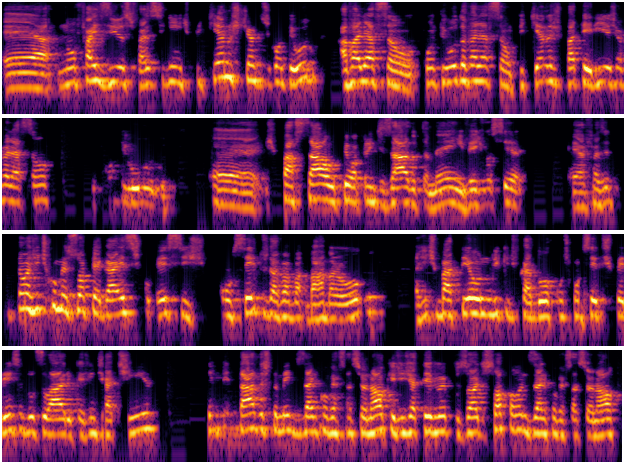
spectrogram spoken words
é, não faz isso, faz o seguinte, pequenos chunks de conteúdo, avaliação, conteúdo, avaliação, pequenas baterias de avaliação de conteúdo é, espaçar o teu aprendizado também, em vez de você é, fazer. Então a gente começou a pegar esses, esses conceitos da Bárbara Oakley, a gente bateu no liquidificador com os conceitos de experiência do usuário que a gente já tinha. Tem pitadas também de design conversacional, que a gente já teve um episódio só falando de design conversacional,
